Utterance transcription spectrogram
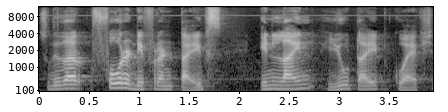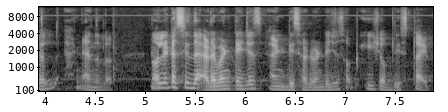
So, these are four different types inline, U type, coaxial and annular. Now, let us see the advantages and disadvantages of each of these type.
